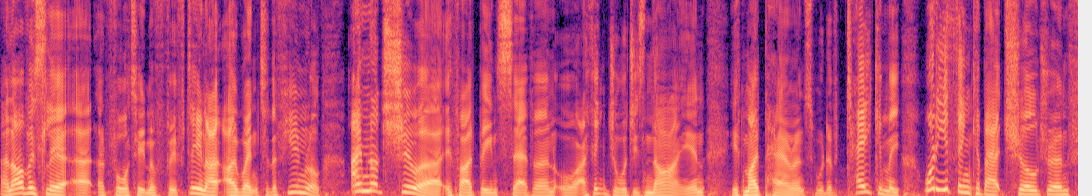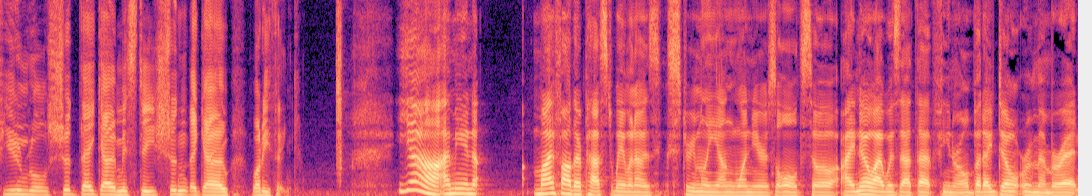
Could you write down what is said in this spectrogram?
And obviously, at, at 14 or 15, I, I went to the funeral. I'm not sure if I'd been seven or I think George is nine, if my parents would have taken me. What do you think about children, funerals? Should they go, Miss D? Shouldn't they go? What do you think? Yeah, I mean, my father passed away when I was extremely young, one years old. So I know I was at that funeral, but I don't remember it.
